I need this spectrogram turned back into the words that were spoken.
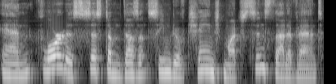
And Florida's system doesn't seem to have changed much since that event.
